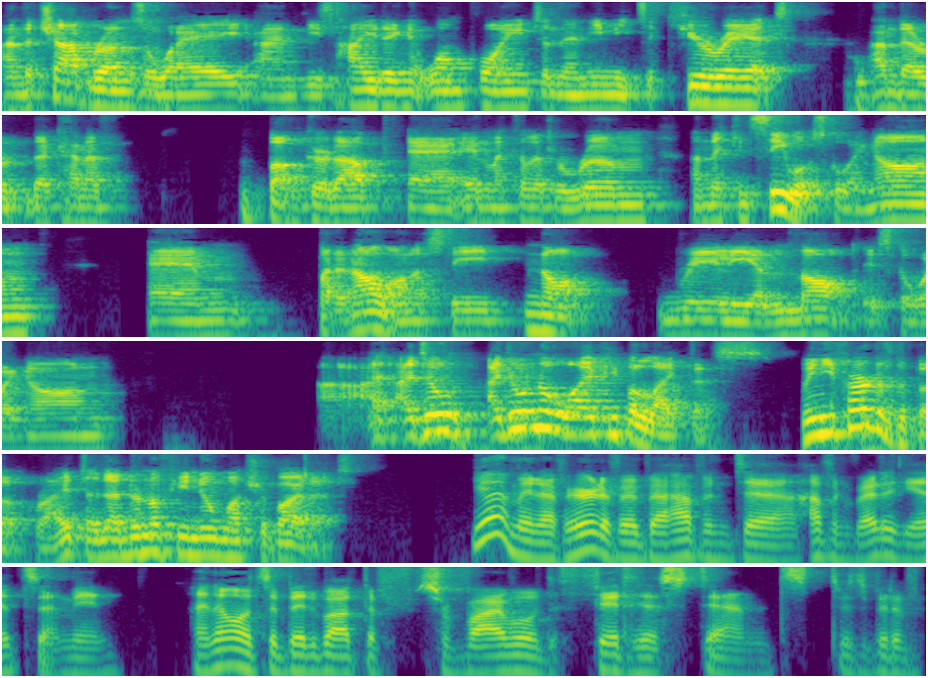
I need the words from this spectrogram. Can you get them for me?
And the chap runs away, and he's hiding at one point, and then he meets a curate, and they're they're kind of bunkered up uh, in like a little room, and they can see what's going on. Um, but in all honesty, not really a lot is going on. I, I don't I don't know why people like this. I mean, you've heard of the book, right? I, I don't know if you know much about it. Yeah, I mean, I've heard of it, but I haven't uh, haven't read it yet. I mean, I know it's a bit about the survival of the fittest, and there's a bit of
